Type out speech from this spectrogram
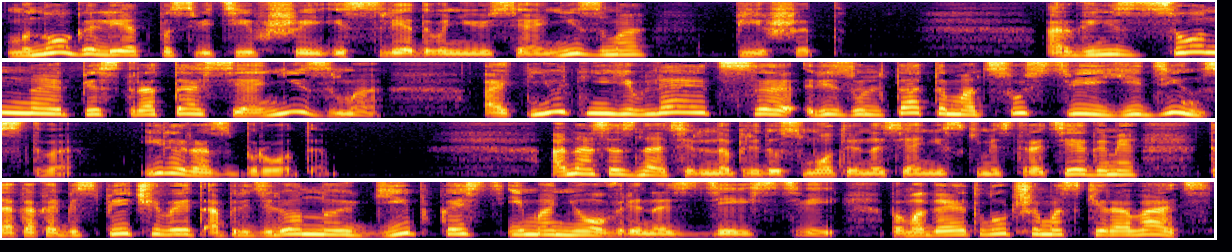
много лет посвятивший исследованию сионизма, пишет «Организационная пестрота сионизма отнюдь не является результатом отсутствия единства или разброда. Она сознательно предусмотрена сионистскими стратегами, так как обеспечивает определенную гибкость и маневренность действий, помогает лучше маскировать,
